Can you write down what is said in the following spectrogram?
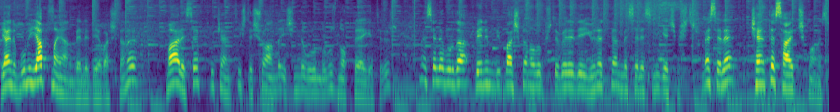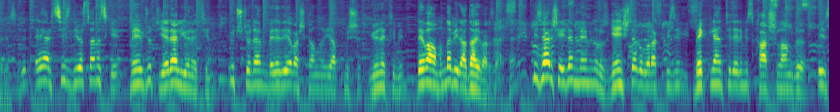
Yani bunu yapmayan belediye başkanı maalesef bu kenti işte şu anda içinde bulunduğumuz noktaya getirir. Mesele burada benim bir başkan olup işte belediye yönetmen meselesini geçmiştir. Mesele kente sahip çıkma meselesidir. Eğer siz diyorsanız ki mevcut yerel yönetim 3 dönem belediye başkanlığı yapmış yönetimin devamında bir aday var zaten. Biz her şeyden memnunuz. Gençler olarak bizim beklentilerimiz karşılandı. Biz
